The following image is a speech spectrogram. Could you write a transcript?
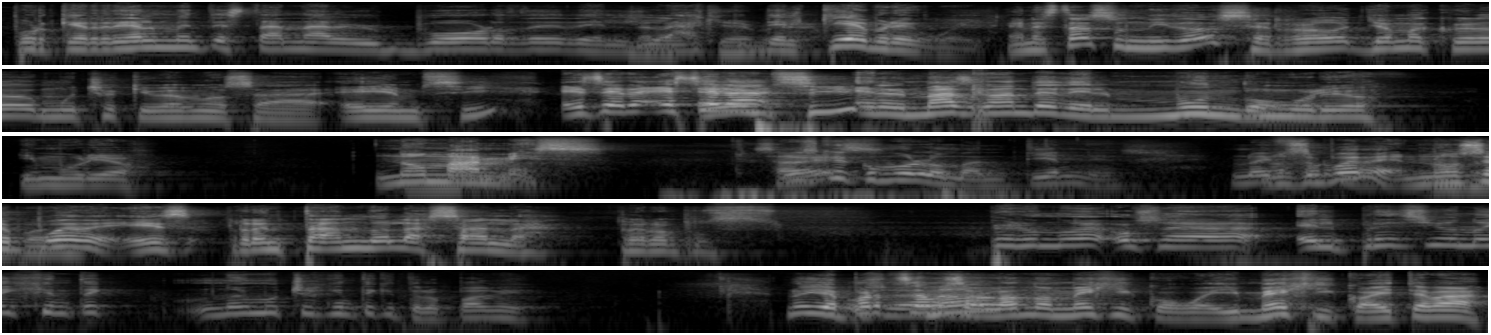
Porque realmente están al borde del, De la quiebra. del quiebre, güey. En Estados Unidos cerró, yo me acuerdo mucho que íbamos a AMC. Ese era, ese era el más grande del mundo. Murió. Y murió. No mames. Pero ¿Sabes? es que cómo lo mantienes. No, se puede, no, No se se puede. puede. Es Rentando la sala. Pero pues. Pero no, o sea, el precio no hay gente, no hay mucha gente que te lo pague. No, y aparte O sea, estamos no. hablando de México, güey. Y México, ahí te va.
